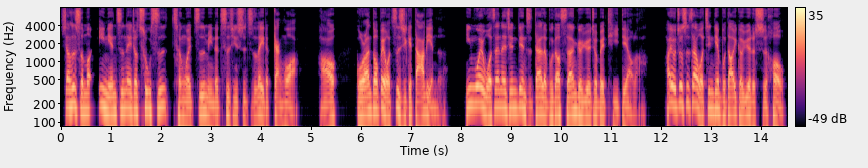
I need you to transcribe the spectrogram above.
像是什么一年之内就出师，成为知名的刺青师之类的干话。好。果然都被我自己给打脸了，因为我在那间店只待了不到三个月就被踢掉了。还有就是在我进店不到一个月的时候，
